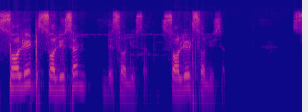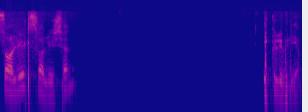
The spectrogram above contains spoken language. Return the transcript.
solid solution dissolution solid solution solid solution equilibrium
